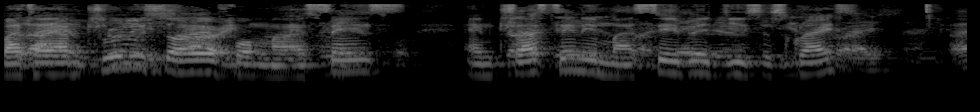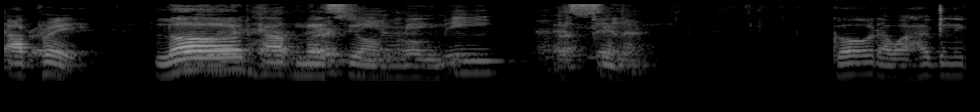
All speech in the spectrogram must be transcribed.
But I am truly sorry for my sins and trusting in my Savior Jesus Christ. I pray, Lord, have mercy on me, a sinner. God, our Heavenly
